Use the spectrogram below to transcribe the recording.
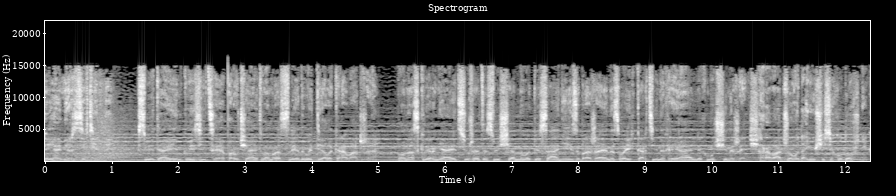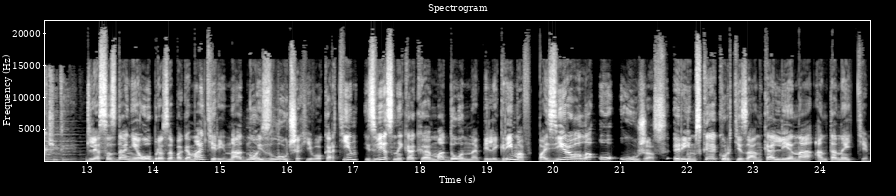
И омерзительны. Святая Инквизиция поручает вам расследовать дело Караваджо. Он оскверняет сюжеты Священного Писания, изображая на своих картинах реальных мужчин и женщин. Караваджо – выдающийся художник. Четыре Для создания образа Богоматери на одной из лучших его картин, известной как Мадонна Пилигримов, позировала, о ужас, римская куртизанка Лена Антонетти.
